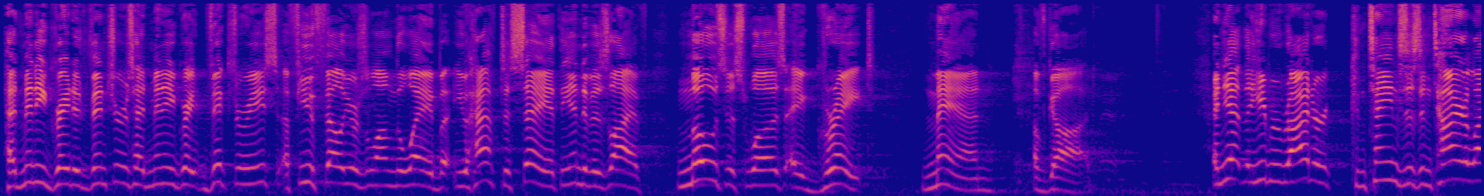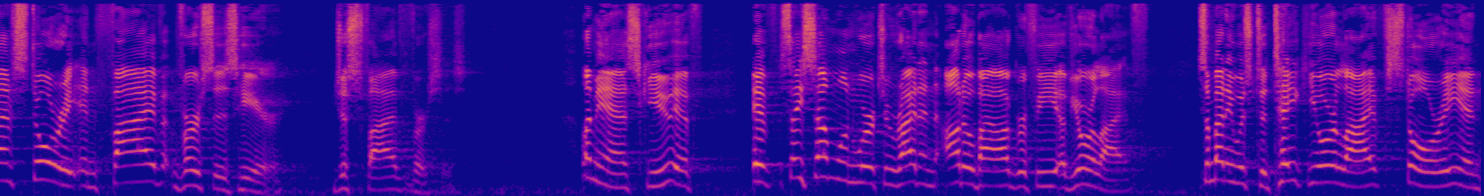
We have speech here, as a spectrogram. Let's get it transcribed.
Had many great adventures, had many great victories, a few failures along the way, but you have to say at the end of his life, Moses was a great man of God. And yet, the Hebrew writer contains his entire life story in five verses here. Just five verses. Let me ask you if, if, say, someone were to write an autobiography of your life, somebody was to take your life story and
